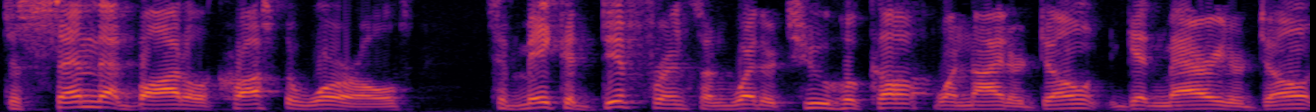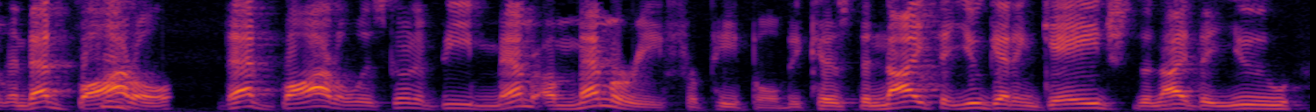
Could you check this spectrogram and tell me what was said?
to send that bottle across the world to make a difference on whether to hook up one night or don't, get married or don't. And that bottle, that bottle is going to be mem- a memory for people because the night that you get engaged, the night that you,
